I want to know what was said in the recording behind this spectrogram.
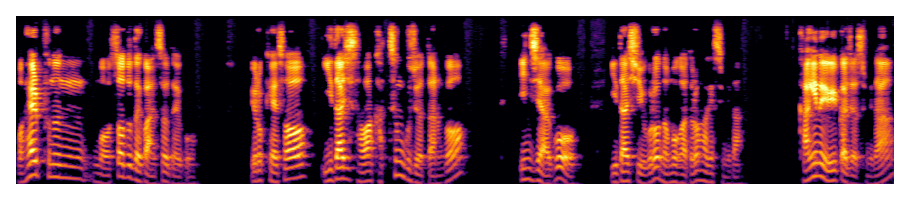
뭐 help는 뭐 써도 되고 안 써도 되고 이렇게 해서 2-4와 같은 구조였다는 거 인지하고 2-6으로 넘어가도록 하겠습니다. 강의는 여기까지였습니다.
